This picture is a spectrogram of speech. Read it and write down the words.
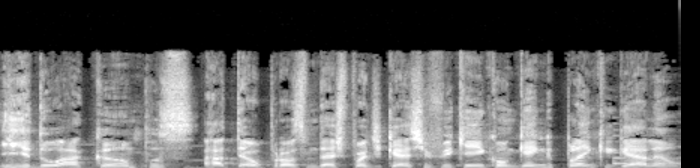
E do A Campus. Até o próximo Dash Podcast fiquem com Gangplank Galleon.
